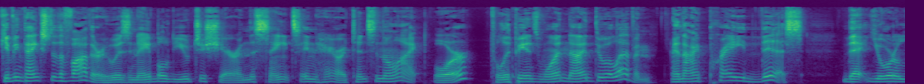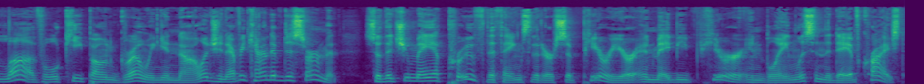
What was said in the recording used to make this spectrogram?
giving thanks to the Father who has enabled you to share in the saints' inheritance in the light. Or Philippians 1 9 through 11. And I pray this that your love will keep on growing in knowledge and every kind of discernment, so that you may approve the things that are superior and may be pure and blameless in the day of Christ,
